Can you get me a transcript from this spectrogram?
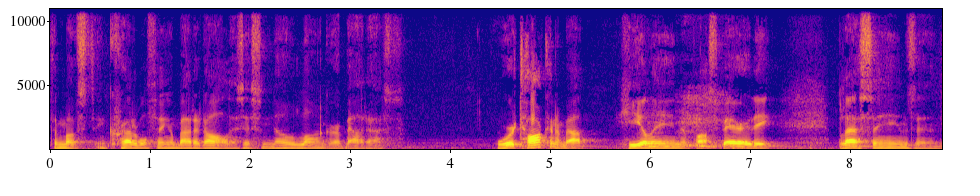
The most incredible thing about it all is it's no longer about us. We're talking about healing and prosperity, blessings and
